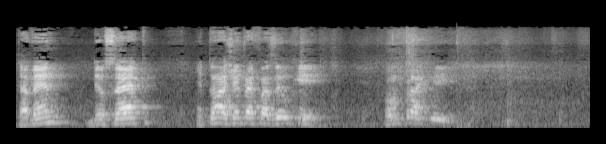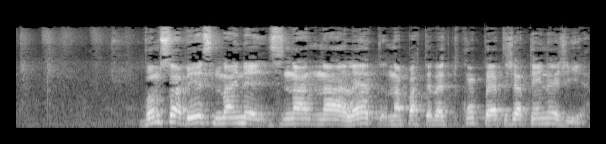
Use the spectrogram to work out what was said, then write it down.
Tá vendo? Deu certo? Então a gente vai fazer o que? Vamos para aqui. Vamos saber se, na, se na, na, eletro, na parte elétrica completa já tem energia.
